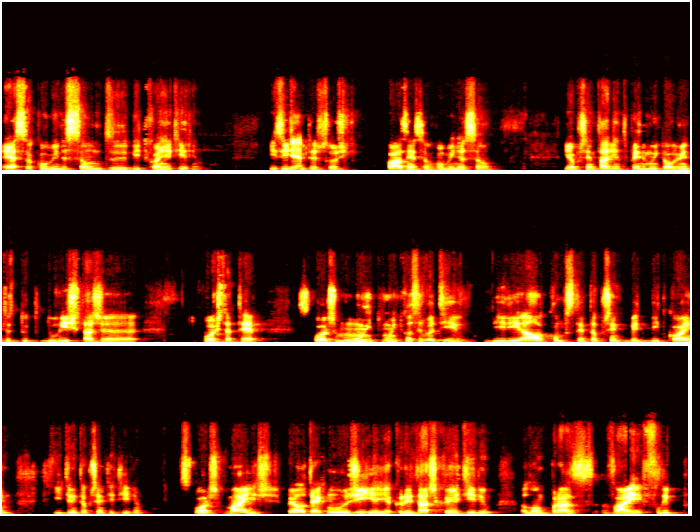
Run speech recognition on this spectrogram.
a essa combinação de Bitcoin e Ethereum, existem yeah. muitas pessoas que fazem essa combinação e a porcentagem depende muito, obviamente, do, do risco que estás a, disposto a ter. Se fores muito, muito conservativo, diria algo como 70% Bitcoin e 30% Ethereum. Se fores mais pela tecnologia e acreditares que a Ethereum a longo prazo vai flip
